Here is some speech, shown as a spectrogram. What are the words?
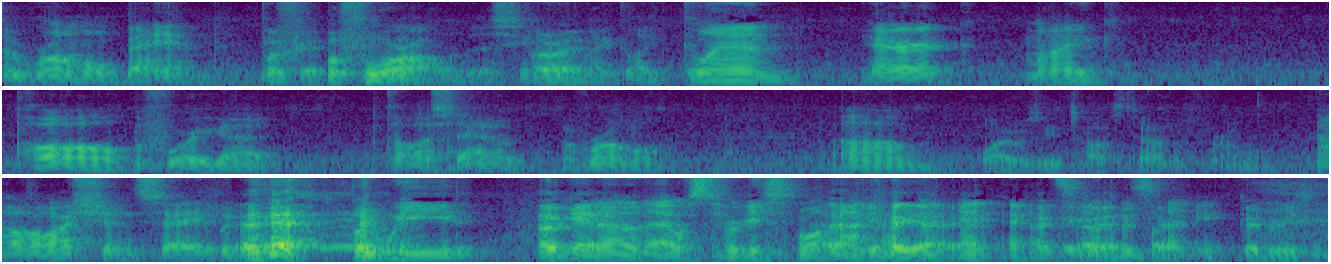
the Rummel band Okay. before all of this. You know, All right. like like Glenn, Eric, Mike, Paul before he got tossed out of Rummel. Um, Why was he tossed out of Rummel? oh, I shouldn't say, but but weed. Okay. You know, that was the reason why. Uh, yeah, yeah, yeah. Okay, so good. good. like, good reasons.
